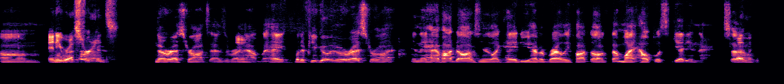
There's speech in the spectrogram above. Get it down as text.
Um, any restaurants? No restaurants as of right yeah. now. But hey, but if you go to a restaurant and they have hot dogs and you're like, hey, do you have a Brightleaf hot dog? That might help us get in there. So I'm,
